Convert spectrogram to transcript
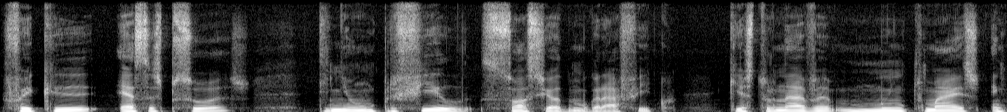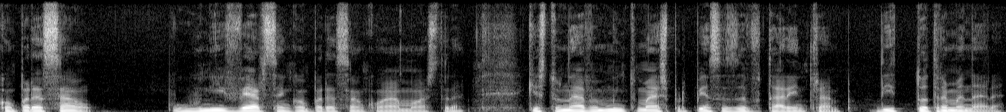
foi que essas pessoas tinham um perfil sociodemográfico que as tornava muito mais, em comparação, o universo em comparação com a amostra, que as tornava muito mais propensas a votar em Trump. Dito de outra maneira,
